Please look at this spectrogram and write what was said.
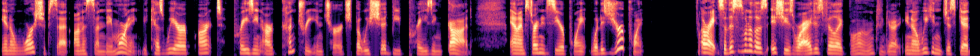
in a worship set on a Sunday morning because we are, aren't praising our country in church, but we should be praising God. And I'm starting to see your point. What is your point? All right. So this is one of those issues where I just feel like, boy, we can get, you know, we can just get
